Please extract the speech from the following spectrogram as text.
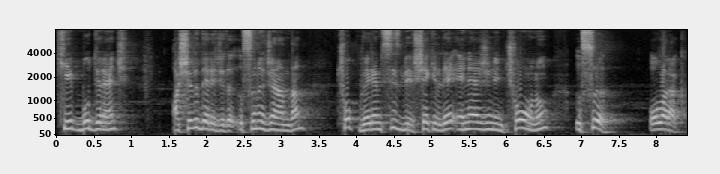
ki bu direnç aşırı derecede ısınacağından çok verimsiz bir şekilde enerjinin çoğunu ısı olarak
